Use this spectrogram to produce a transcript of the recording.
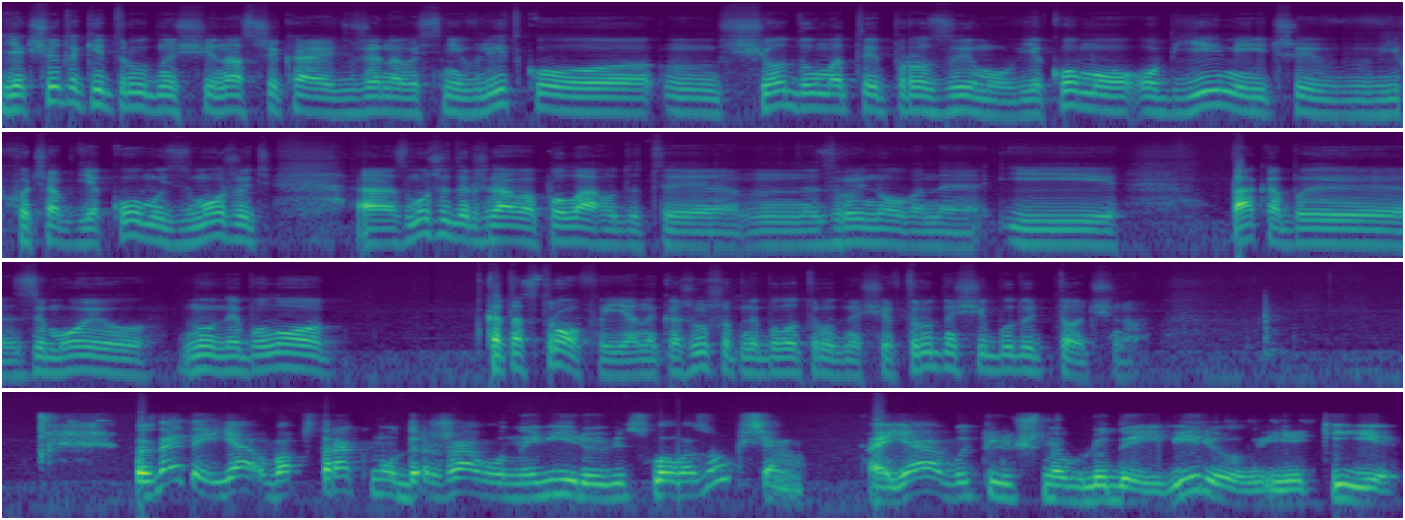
Якщо такі труднощі нас чекають вже навесні влітку, що думати про зиму? В якому об'ємі чи в хоча б в якомусь зможуть е, зможе держава полагодити зруйноване і так, аби зимою ну не було катастрофи. Я не кажу, щоб не було труднощів. Труднощі будуть точно. Ви знаєте, я в абстрактну державу не вірю від слова зовсім, а я виключно в людей вірю, які,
